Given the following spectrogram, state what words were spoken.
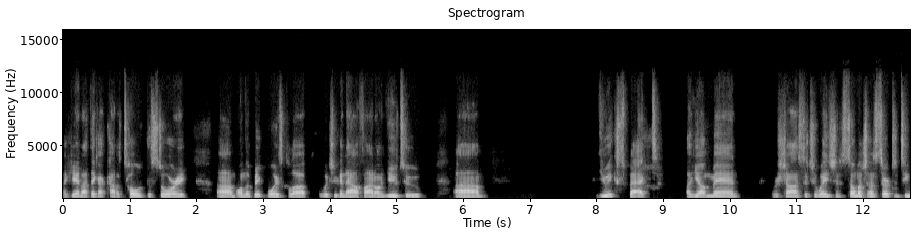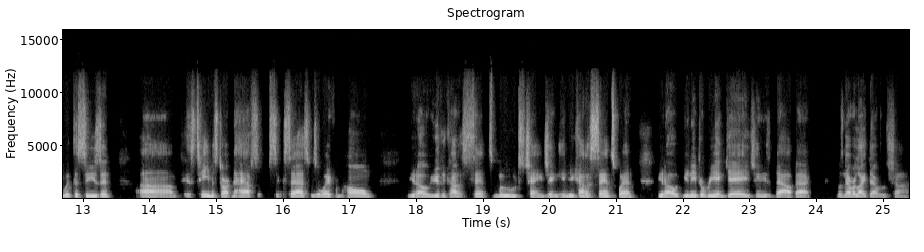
again, I think I kind of told the story um, on the Big Boys Club, which you can now find on YouTube. Um, you expect a young man, Rashawn's situation, so much uncertainty with the season. Um, his team is starting to have success. He's away from home you know, you can kind of sense moods changing and you kind of sense when, you know, you need to re-engage, you need to dial back. It was never like that with Rashawn.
